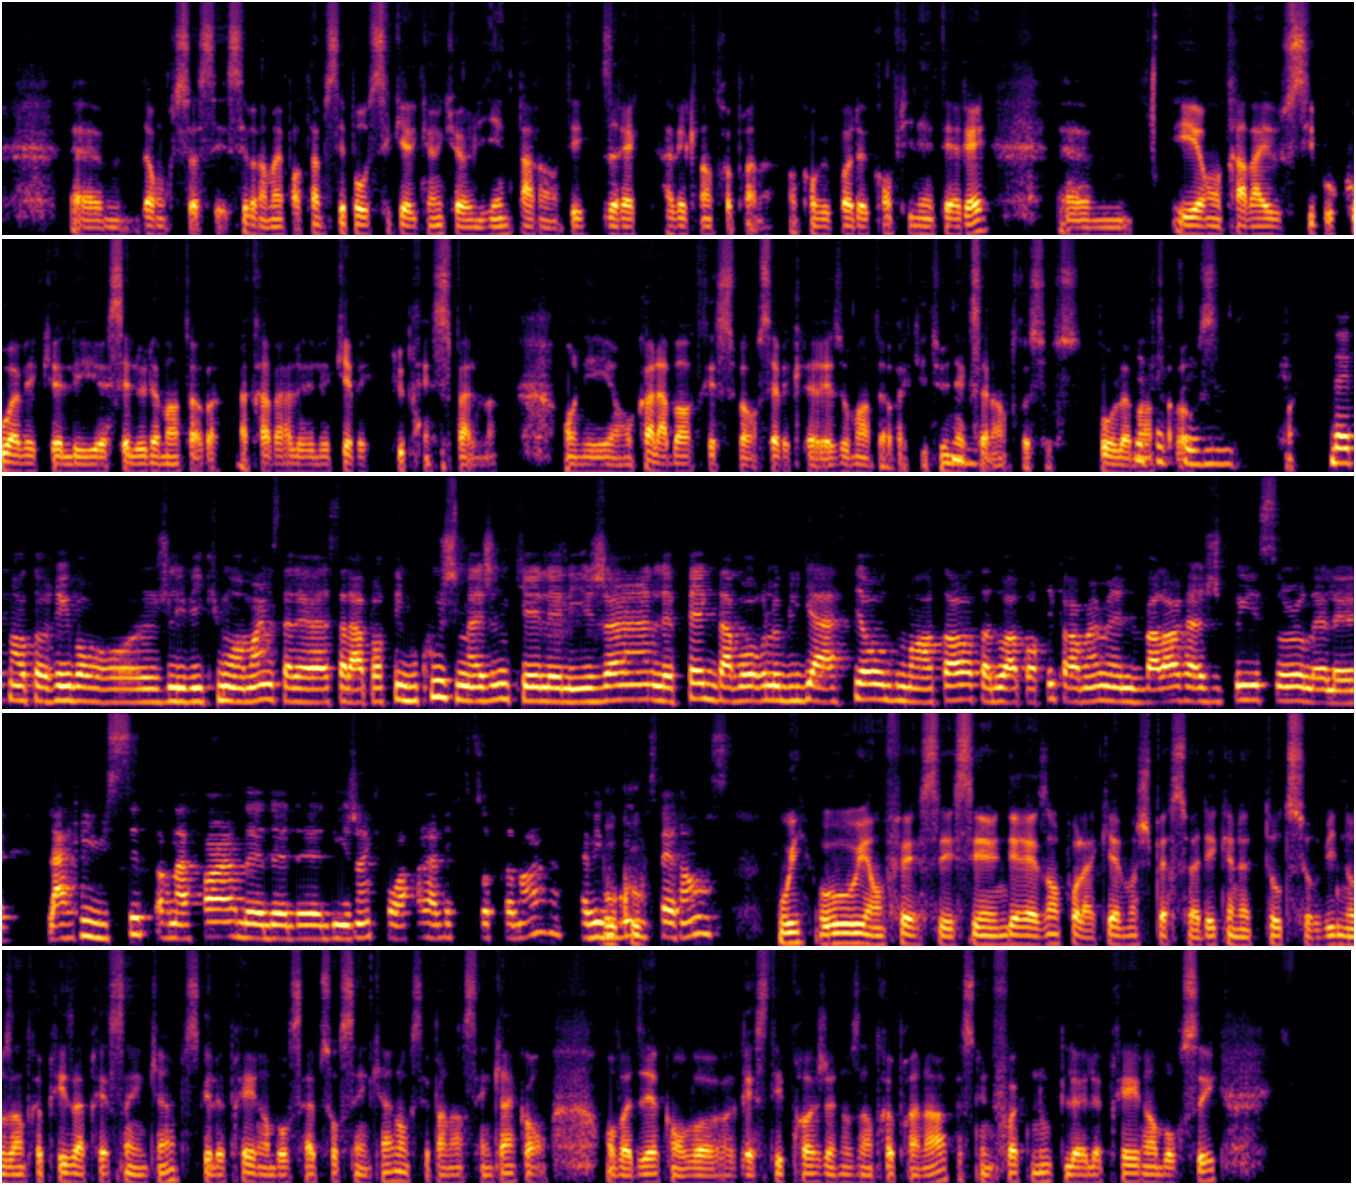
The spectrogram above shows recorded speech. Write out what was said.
Euh, donc, ça, c'est vraiment important. C'est pas aussi quelqu'un qui a un lien de parenté direct avec l'entrepreneur. Donc, on veut pas de conflit d'intérêt. Euh, et on travaille aussi beaucoup avec les cellules de mentorat à travers le, Québec, plus principalement. On est, on collabore très souvent aussi avec le réseau mentorat, qui est une excellente ressource pour le mentorat aussi d'être mentoré, bon, je l'ai vécu moi-même, ça l'a, ça apporté beaucoup. J'imagine que les gens, le fait d'avoir l'obligation du mentor, ça doit apporter quand même une valeur ajoutée sur le, la réussite en affaires de, de, des gens qui font affaire avec Futurpreneur? Avez-vous une différence? Oui, oui, en fait, c'est, c'est une des raisons pour laquelle moi je suis persuadé que notre taux de survie de nos entreprises après cinq ans, parce que le prêt est remboursable sur cinq ans, donc c'est pendant cinq ans qu'on on va dire qu'on va rester proche de nos entrepreneurs, parce qu'une fois que nous, le, le prêt est remboursé,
